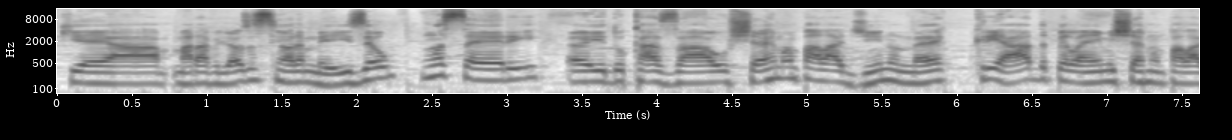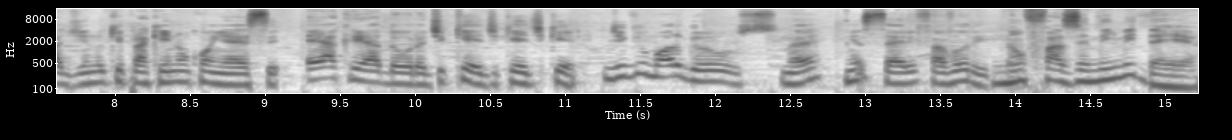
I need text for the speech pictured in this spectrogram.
que é a maravilhosa Senhora Maisel, uma série aí do casal Sherman Paladino, né, criada pela Amy Sherman Paladino, que pra quem não conhece é a criadora de quê? De quê? De quê? De Gilmore Girls, né? Minha série favorita. Não fazer a mínima ideia.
